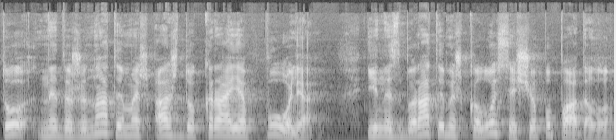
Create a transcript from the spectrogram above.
то не дожинатимеш аж до края поля, і не збиратимеш колосся, що попадало.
